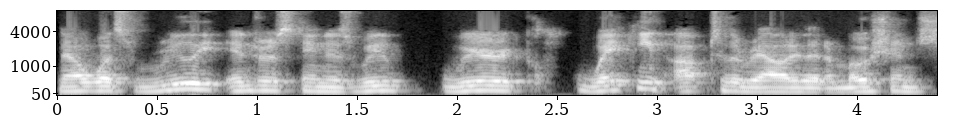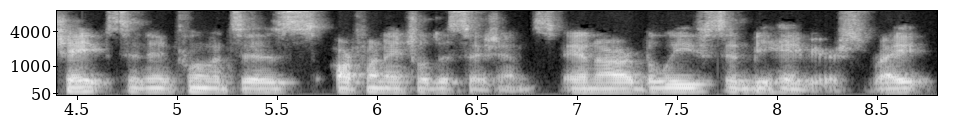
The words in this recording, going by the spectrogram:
Now, what's really interesting is we we're waking up to the reality that emotion shapes and influences our financial decisions and our beliefs and behaviors, right?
